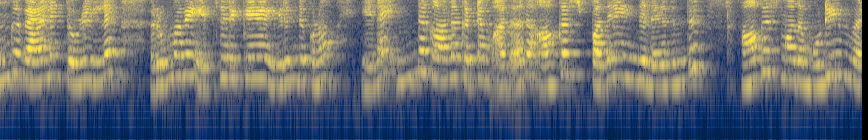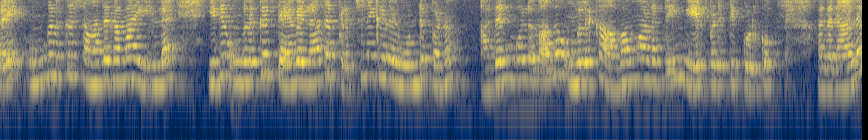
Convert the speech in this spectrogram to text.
உங்கள் வேலை தொழிலில் ரொம்பவே எச்சரிக்கையாக இருந்துக்கணும். ஏன்னா இந்த காலகட்டம் அதாவது ஆகஸ்ட் பதினைந்துலேருந்து ஆகஸ்ட் மாதம் முடியும் வரை உங்களுக்கு சாதகமாக இல்லை. இது உங்களுக்கு தேவையில்லாத பிரச்சனைகளை உண்டு பண்ணும். அதன் மூலமாக உங்களுக்கு அவமானத்தையும் ஏற்படுத்தி கொடுக்கும். அதனால்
